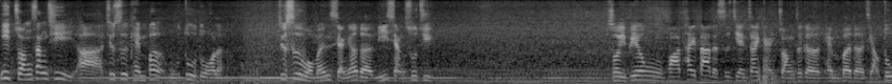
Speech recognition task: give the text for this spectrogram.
一装上去啊，就是 Camber 五度多了。就是我们想要的理想数据，所以不用花太大的时间在改装这个 camber 的角度。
